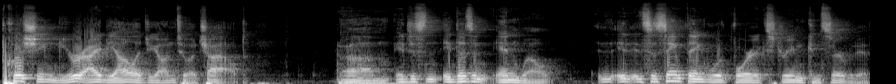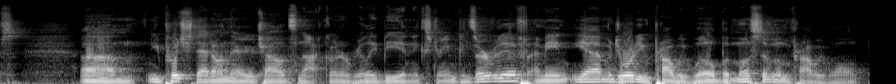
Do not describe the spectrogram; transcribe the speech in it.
pushing your ideology onto a child. Um, it just it doesn't end well it's the same thing with, for extreme conservatives. Um, you push that on there, your child's not going to really be an extreme conservative. I mean, yeah, majority probably will, but most of them probably won't.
